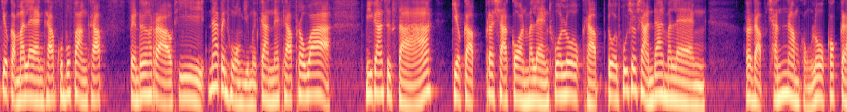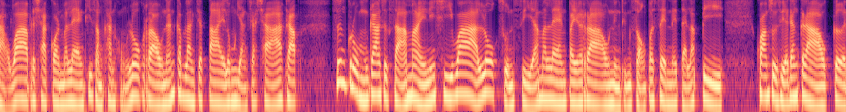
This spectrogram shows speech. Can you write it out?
เกี่ยวกับแมลงครับคุณผู้ฟังครับ เป็นเรื่องราวที่น่าเป็นห่วงอยู่เหมือนกันนะครับ เพราะว่ามีการศึกษาเกี่ยวกับประชากรแมลงทั่วโลกครับ โดยผู้เชี่ยวชาญด้านแมลง ระดับชั้นนำของโลกก็กล่าวว่าประชากรแมลงที่สำคัญของโลกเรานั้นกำลังจะตายลงอย่างช้าๆครับ ซึ่งกลุ่มการศึกษาใหม่นี้ชี้ว่าโลกสูญเสียแมลงไปราว 1-2%ในแต่ละปี ความสูญเสียดังกล่าวเกิด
